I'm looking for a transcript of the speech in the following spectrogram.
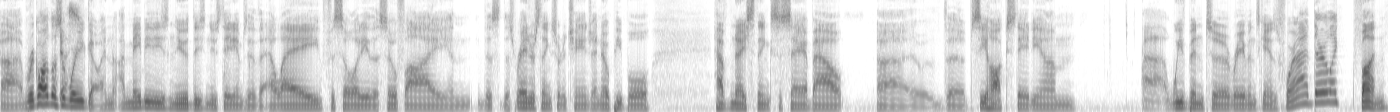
Uh, regardless of where you go, and uh, maybe these new these new stadiums are the LA facility, the SoFi, and this this Raiders thing sort of change. I know people have nice things to say about uh, the Seahawks stadium. Uh, we've been to Ravens games before. And they're like fun.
